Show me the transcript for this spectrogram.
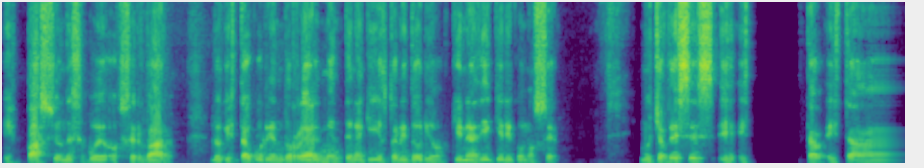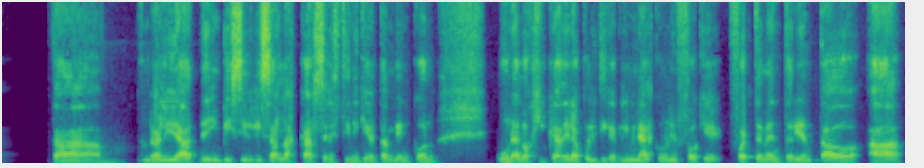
espacio donde se puede observar lo que está ocurriendo realmente en aquellos territorios que nadie quiere conocer. Muchas veces eh, esta, esta realidad de invisibilizar las cárceles tiene que ver también con una lógica de la política criminal con un enfoque fuertemente orientado a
